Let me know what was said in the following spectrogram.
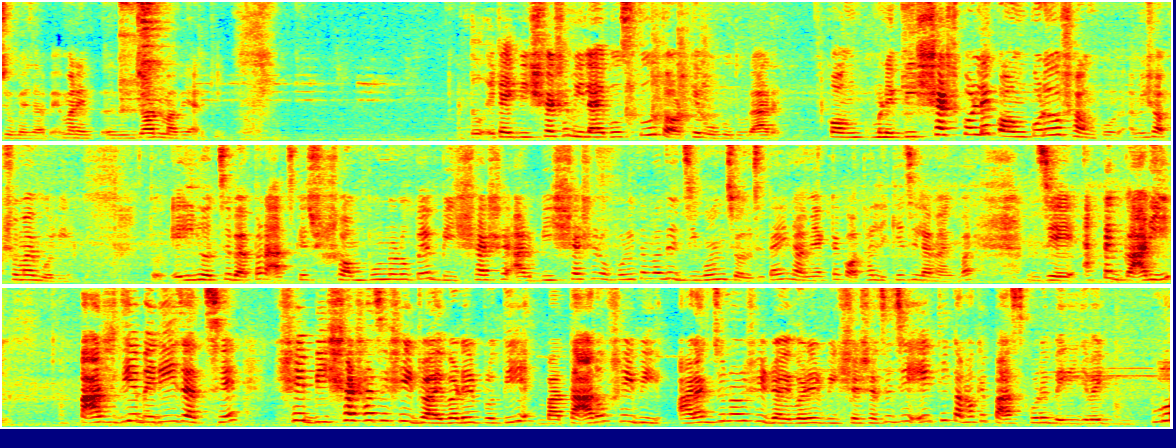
জমে যাবে মানে জন্মাবে আর কি। তো এটাই বিশ্বাসে মিলায় বস্তু, তর্কে বহুদূর। আর কং মানে বিশ্বাস করলে কঙ্করেও শঙ্কর, আমি সবসময় বলি। তো এই হচ্ছে ব্যাপার। আজকে সম্পূর্ণরূপে বিশ্বাসে আর বিশ্বাসের ওপরই তো আমাদের জীবন চলছে, তাই না? আমি একটা কথা লিখেছিলাম একবার যে একটা গাড়ি পাশ দিয়ে বেরিয়ে যাচ্ছে সেই বিশ্বাস আছে সেই ড্রাইভারের প্রতি বা তারও সেই আর একজনেরও সেই ড্রাইভারের বিশ্বাস আছে যে এ ঠিক আমাকে পাস করে বেরিয়ে যাবে। পুরো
